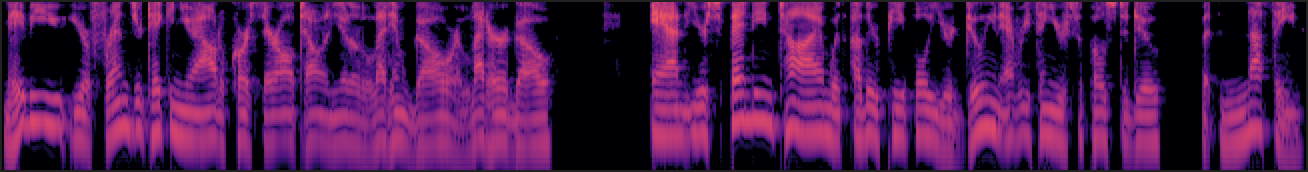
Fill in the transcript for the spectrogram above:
Maybe you, your friends are taking you out. Of course, they're all telling you to let him go or let her go. And you're spending time with other people. You're doing everything you're supposed to do, but nothing,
